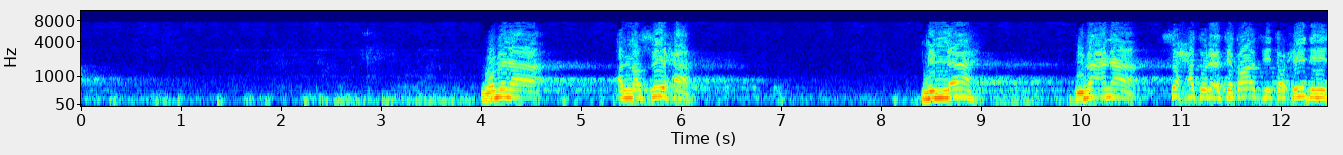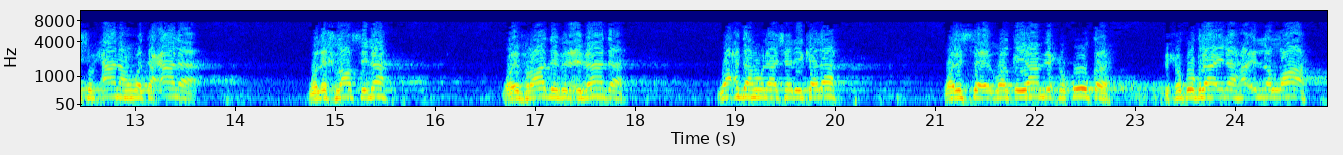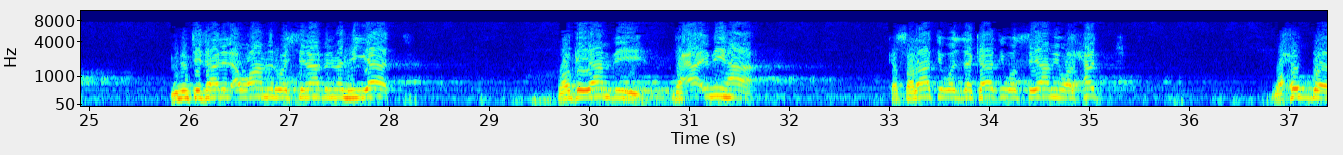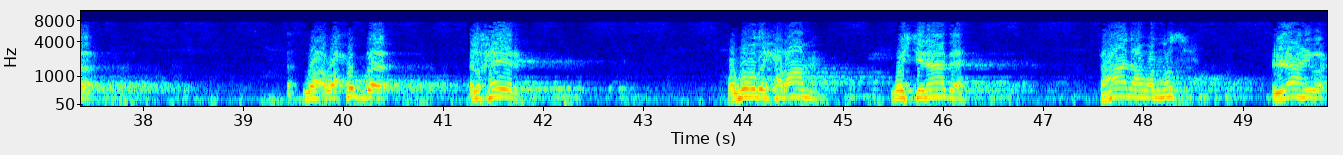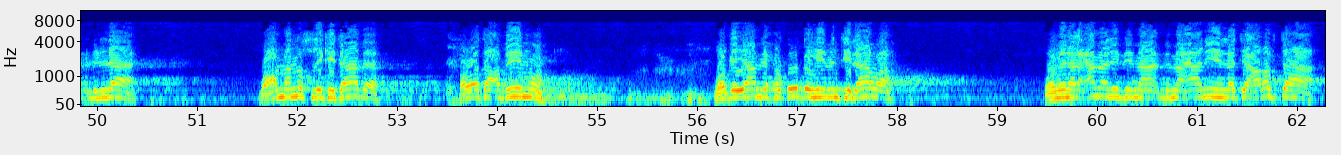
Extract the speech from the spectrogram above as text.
ومن النصيحة لله بمعنى صحة الاعتقاد في توحيده سبحانه وتعالى والإخلاص له وإفراده بالعبادة وحده لا شريك له والقيام بحقوقه بحقوق لا إله إلا الله. من امتثال الأوامر واجتناب المنهيات والقيام بدعائمها كالصلاة والزكاة والصيام والحج وحب وحب الخير وبغض الحرام واجتنابه فهذا هو النصح لله لله. وأما النصح لكتابه فهو تعظيمه وقيام بحقوقه من تلاوة ومن العمل بما بمعانيه التي عرفتها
